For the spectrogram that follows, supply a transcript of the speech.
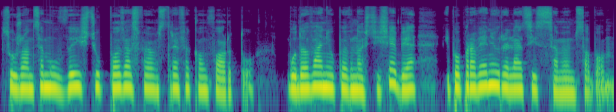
służącemu wyjściu poza swoją strefę komfortu, budowaniu pewności siebie i poprawianiu relacji z samym sobą.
